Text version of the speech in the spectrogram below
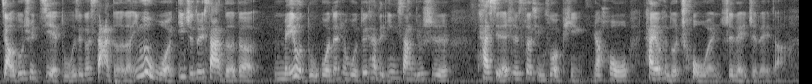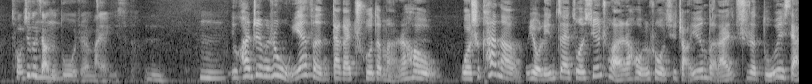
角度去解读这个萨德的，因为我一直对萨德的没有读过，但是我对他的印象就是他写的是色情作品，然后他有很多丑闻之类之类的。从这个角度读，我觉得蛮有意思的。嗯嗯，有看这本是五月份大概出的嘛，然后。我是看到有林在做宣传，然后我就说我去找英文本来试着读一下。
